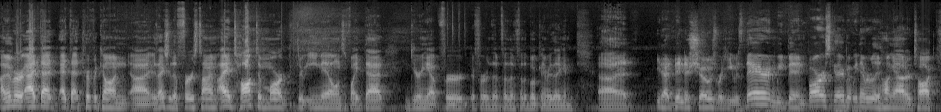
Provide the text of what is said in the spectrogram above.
I remember at that at that Terrificon, uh, it was actually the first time I had talked to Mark through email and stuff like that, gearing up for for the for the for the book and everything. And uh, you know, I'd been to shows where he was there, and we'd been in bars together, but we never really hung out or talked.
